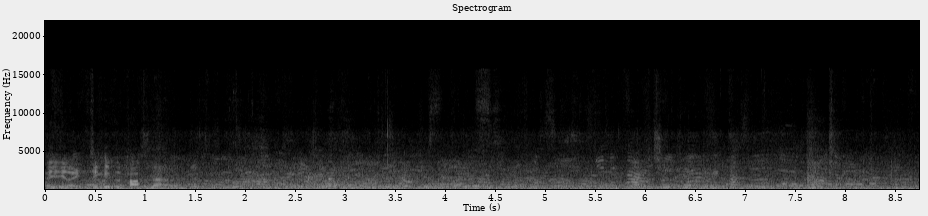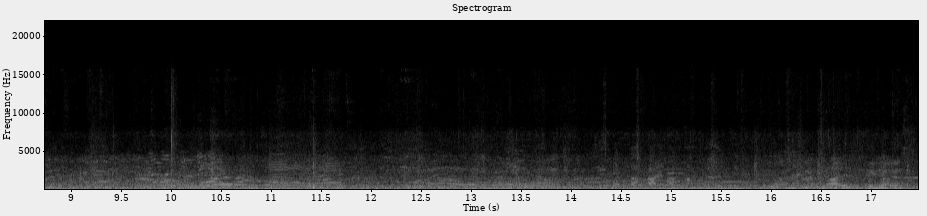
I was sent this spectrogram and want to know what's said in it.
You know, particularly for the past now. Now.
